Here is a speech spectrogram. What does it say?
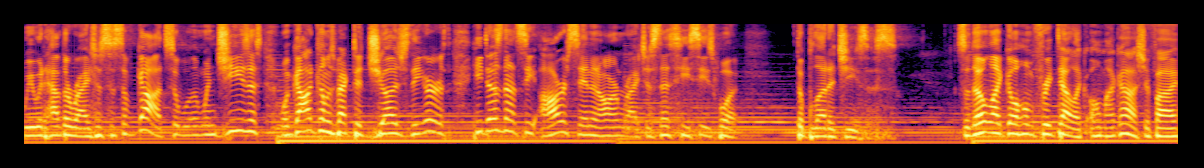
we would have the righteousness of God. So when Jesus, when God comes back to judge the earth, he does not see our sin and our unrighteousness. He sees what? The blood of Jesus. So don't like go home freaked out like, "Oh my gosh, if I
